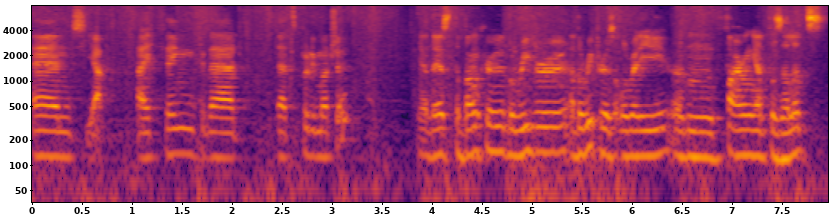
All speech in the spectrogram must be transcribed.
And yeah, I think that that's pretty much it. Yeah, there's the bunker. The Reaper, uh, the Reaper is already um, firing at the zealots,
